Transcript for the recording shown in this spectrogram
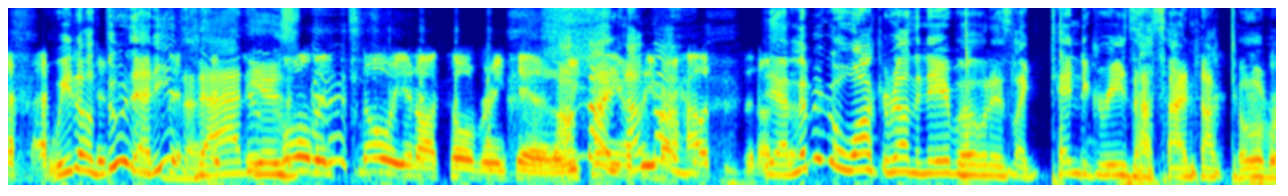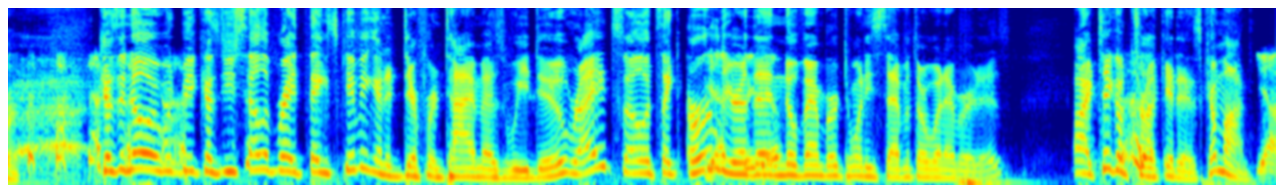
we don't do that either. That is cold and snowy in October in Canada. I'm we can't even leave not- our houses in October. Yeah, let me go walk around the neighborhood it's like 10 degrees outside in October. Because I know it would be because you celebrate Thanksgiving at a different time as we do, right? So it's like earlier we than do. November 27th or whatever it is. All right, tickle truck it is. Come on. Yeah,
